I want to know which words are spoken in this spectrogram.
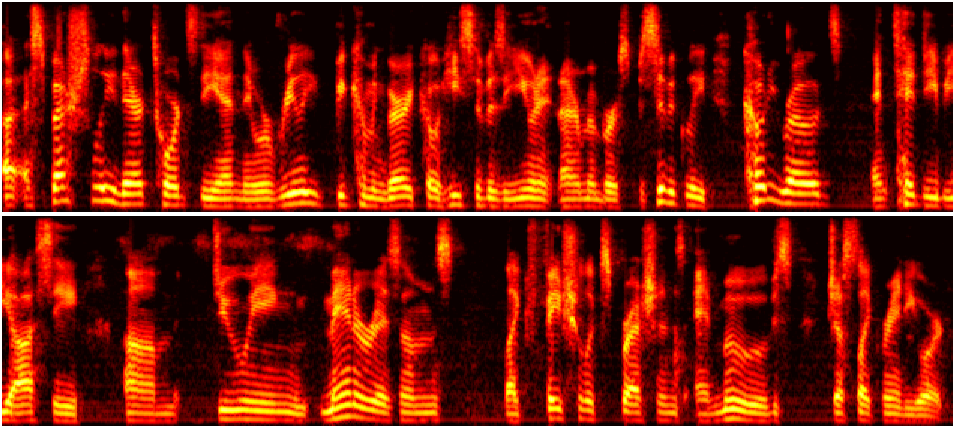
uh, especially there towards the end, they were really becoming very cohesive as a unit. And I remember specifically Cody Rhodes and Ted DiBiase um, doing mannerisms like facial expressions and moves, just like Randy Orton.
